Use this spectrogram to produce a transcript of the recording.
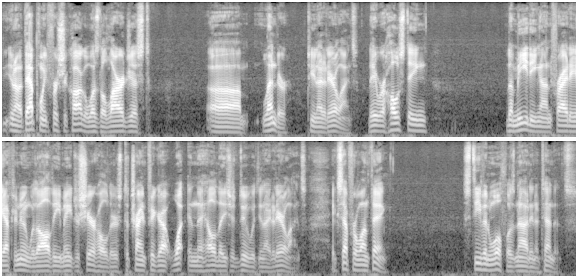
you know, at that point, First Chicago was the largest um, lender to United Airlines. They were hosting the meeting on Friday afternoon with all the major shareholders to try and figure out what in the hell they should do with United Airlines, except for one thing. Stephen Wolf was not in attendance.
